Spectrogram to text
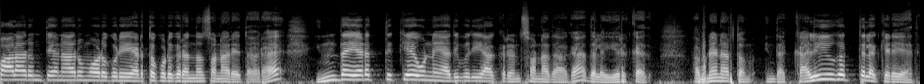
பாலாரும் தேனாரும் ஓடக்கூடிய இடத்த கொடுக்குறேன்னு தான் சொன்னாரே தவிர இந்த இடத்துக்கே உன்னை அதிபதி ஆக்குறேன்னு சொன்னதாக அதில் இருக்காது. அப்படின்னு அர்த்தம். இந்த கலியுகத்தில் கிடையாது.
